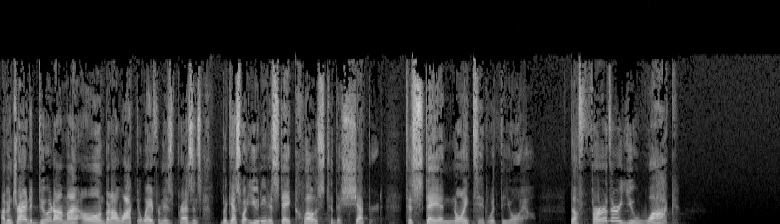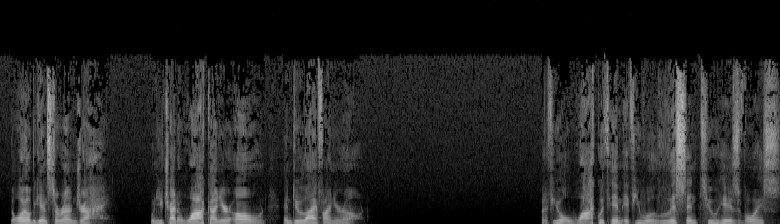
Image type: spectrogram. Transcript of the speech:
I've been trying to do it on my own, but I walked away from his presence. But guess what? You need to stay close to the shepherd to stay anointed with the oil. The further you walk, the oil begins to run dry when you try to walk on your own and do life on your own. But if you will walk with him, if you will listen to his voice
